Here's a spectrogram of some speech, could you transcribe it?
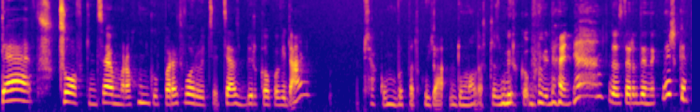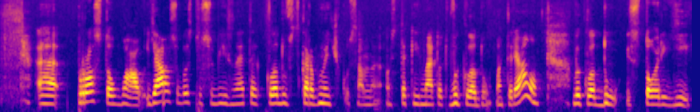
те, в що в кінцевому рахунку перетворюється ця збірка оповідань. Всякому випадку я думала, що збірка оповідань до середини книжки. Е, просто вау! Я особисто собі, знаєте, кладу в скарбничку саме ось такий метод викладу матеріалу, викладу історії,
